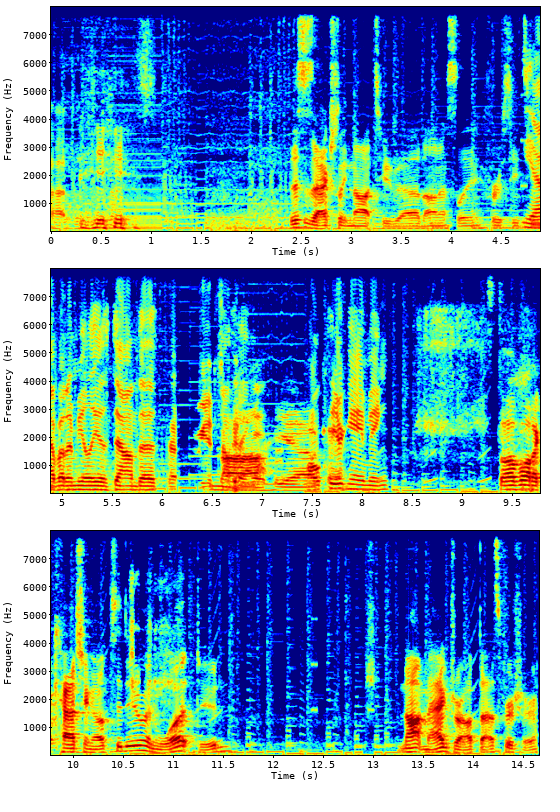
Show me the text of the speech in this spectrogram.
that. this is actually not too bad, honestly, for CT. Yeah, but Amelia's down to I mean, it's Nah. not- yeah, all okay. clear gaming. Still have a lot of catching up to do, and what, dude? Not mag drop, that's for sure.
